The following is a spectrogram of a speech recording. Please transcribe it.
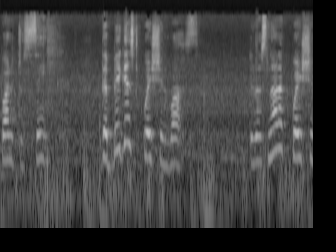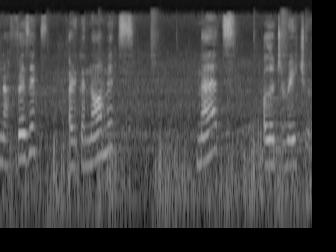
wanted to sink. The biggest question was it was not a question of physics or economics, maths or literature.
